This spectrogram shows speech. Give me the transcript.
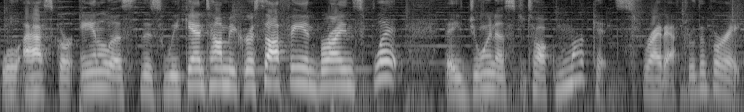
We'll ask our analysts this weekend, Tommy Grisafi and Brian Splitt. They join us to talk markets right after the break.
